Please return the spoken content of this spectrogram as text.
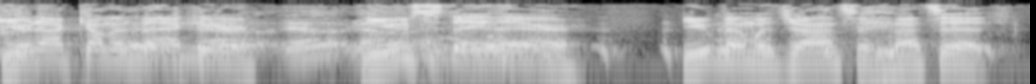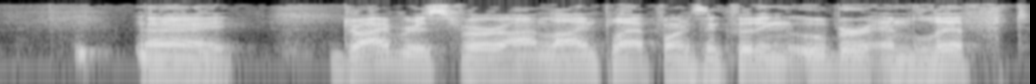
You're not coming back here. no, no. You stay there. You've been with Johnson. That's it. All right. Drivers for online platforms, including Uber and Lyft,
